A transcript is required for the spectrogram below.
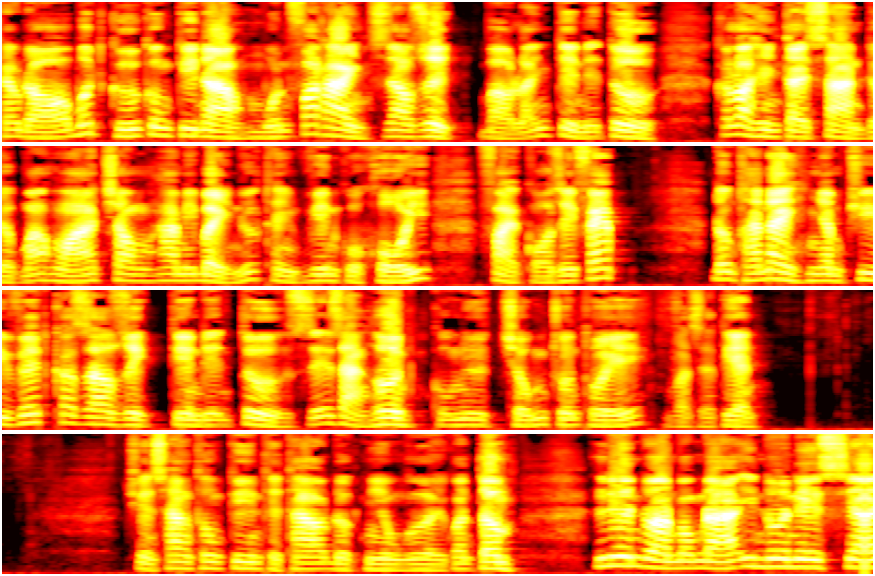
Theo đó, bất cứ công ty nào muốn phát hành, giao dịch, bảo lãnh tiền điện tử, các loại hình tài sản được mã hóa trong 27 nước thành viên của khối phải có giấy phép. Động thái này nhằm truy vết các giao dịch tiền điện tử dễ dàng hơn cũng như chống trốn thuế và rửa tiền. Chuyển sang thông tin thể thao được nhiều người quan tâm. Liên đoàn bóng đá Indonesia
